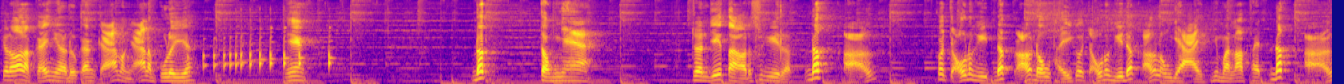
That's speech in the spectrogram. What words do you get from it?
Cái đó là kể như là được ăn cả mà ngã làm cu ly á. Nha. Đất trồng nhà trên giấy tờ nó sẽ ghi là đất ở. Có chỗ nó ghi đất ở đô thị, có chỗ nó ghi đất ở lâu dài, nhưng mà nó phải đất ở.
